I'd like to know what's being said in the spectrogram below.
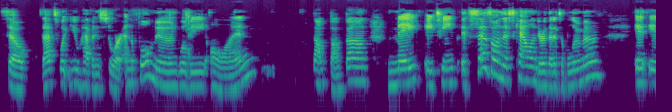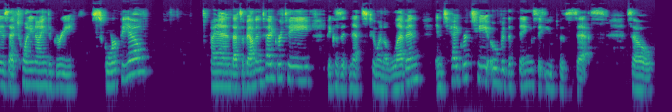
So that's what you have in store. And the full moon will be on dun, dun, dun, May 18th. It says on this calendar that it's a blue moon. It is at 29 degree Scorpio. And that's about integrity because it nets to an 11. Integrity over the things that you possess. So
